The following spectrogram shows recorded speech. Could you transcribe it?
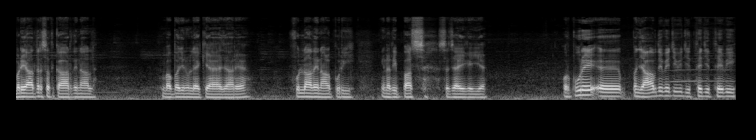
ਬੜੇ ਆਦਰ ਸਤਿਕਾਰ ਦੇ ਨਾਲ ਬਾਬਾ ਜੀ ਨੂੰ ਲੈ ਕੇ ਆਇਆ ਜਾ ਰਿਹਾ। ਫੁੱਲਾਂ ਦੇ ਨਾਲ ਪੂਰੀ ਇਹਨਾਂ ਦੀ ਬੱਸ ਸਜਾਈ ਗਈ ਹੈ। ਔਰ ਪੂਰੇ ਪੰਜਾਬ ਦੇ ਵਿੱਚ ਵੀ ਜਿੱਥੇ ਜਿੱਥੇ ਵੀ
